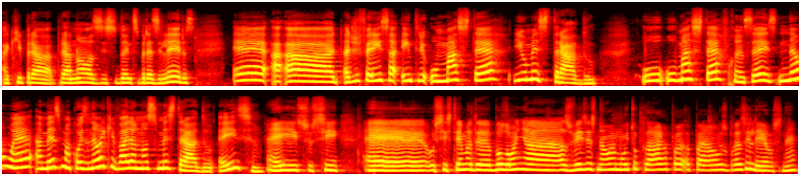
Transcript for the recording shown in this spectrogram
aqui para nós, estudantes brasileiros, é a, a, a, diferença entre o master e o mestrado. O, o master francês não é a mesma coisa, não equivale ao nosso mestrado, é isso? É isso, sim. É, o sistema de Bolonha, às vezes, não é muito claro para, para os brasileiros, né?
